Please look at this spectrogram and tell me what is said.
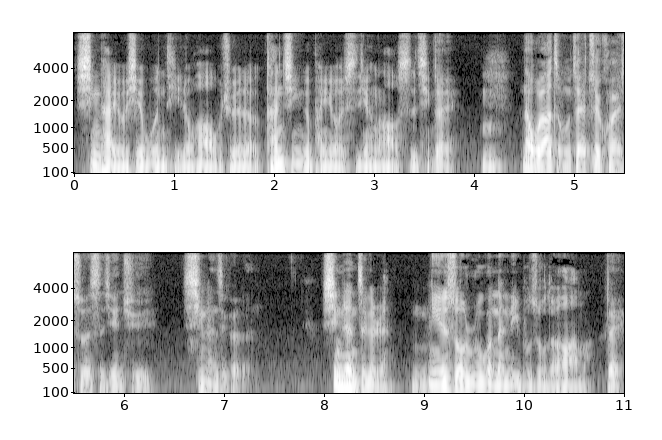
心态有一些问题的话，我觉得看清一个朋友也是一件很好的事情。对，嗯，那我要怎么在最快速的时间去信任这个人？信任这个人，嗯，你是说如果能力不足的话吗？对，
